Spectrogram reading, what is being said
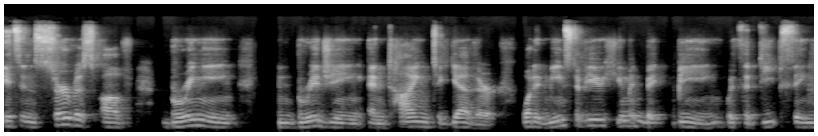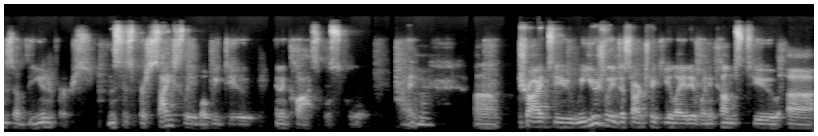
It's in service of bringing and bridging and tying together what it means to be a human be- being with the deep things of the universe. And this is precisely what we do in a classical school, right? Mm-hmm. Uh, try to, we usually just articulate it when it comes to, uh,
